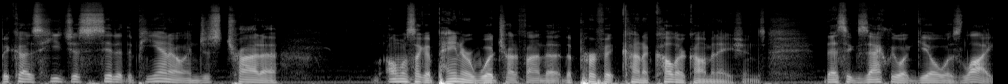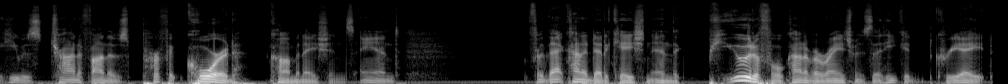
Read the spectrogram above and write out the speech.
because he'd just sit at the piano and just try to almost like a painter would try to find the, the perfect kind of color combinations. That's exactly what Gil was like. He was trying to find those perfect chord combinations and for that kind of dedication and the beautiful kind of arrangements that he could create,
